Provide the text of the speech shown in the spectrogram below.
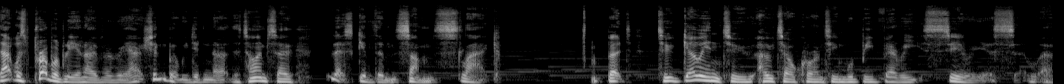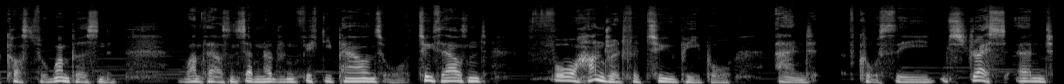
That was probably an overreaction, but we didn't know at the time. So let's give them some slack. But to go into hotel quarantine would be very serious. A cost for one person of £1,750 or 2400 for two people. And of course, the stress and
